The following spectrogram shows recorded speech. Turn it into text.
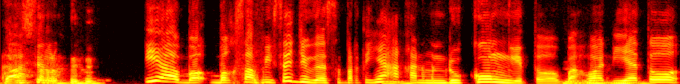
hasil Iya, bo- box office-nya juga sepertinya Hmm. akan mendukung gitu bahwa Hmm. dia tuh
